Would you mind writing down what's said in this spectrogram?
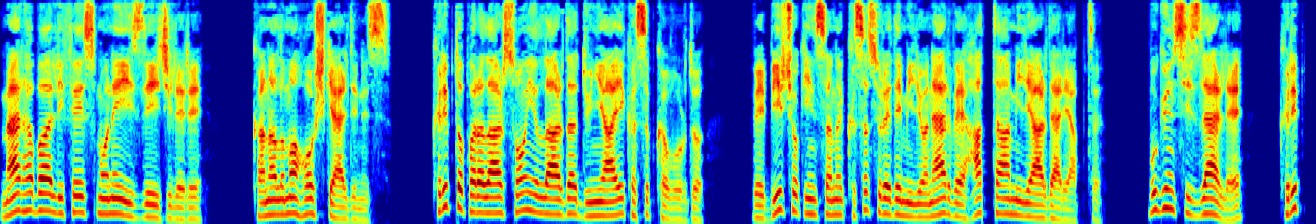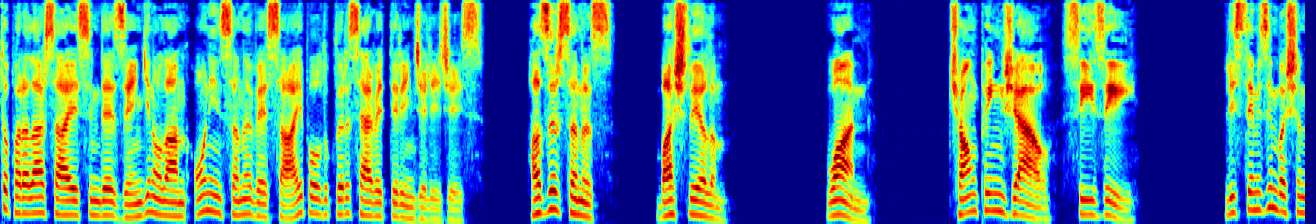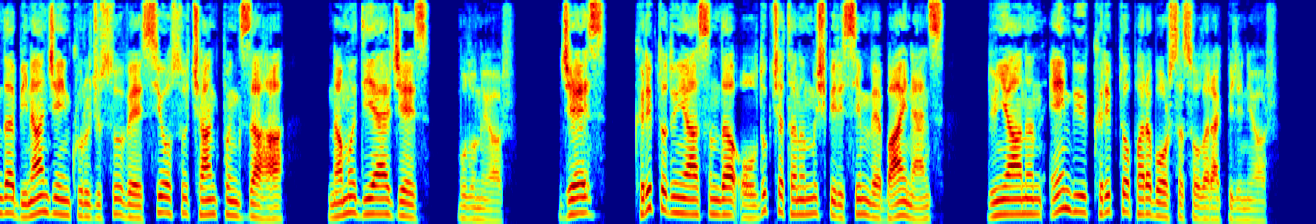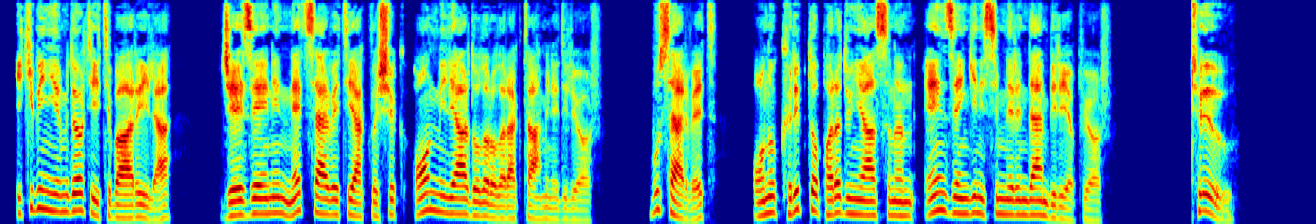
Merhaba Lifes Money izleyicileri, kanalıma hoş geldiniz. Kripto paralar son yıllarda dünyayı kasıp kavurdu ve birçok insanı kısa sürede milyoner ve hatta milyarder yaptı. Bugün sizlerle, kripto paralar sayesinde zengin olan 10 insanı ve sahip oldukları servetleri inceleyeceğiz. Hazırsanız, başlayalım. 1. Chongping Zhao, CZ. Listemizin başında Binance'in kurucusu ve CEO'su Changpeng Zaha, namı diğer Cez, bulunuyor. Cez, kripto dünyasında oldukça tanınmış bir isim ve Binance, dünyanın en büyük kripto para borsası olarak biliniyor. 2024 itibarıyla, CZ'nin net serveti yaklaşık 10 milyar dolar olarak tahmin ediliyor. Bu servet, onu kripto para dünyasının en zengin isimlerinden biri yapıyor. 2.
